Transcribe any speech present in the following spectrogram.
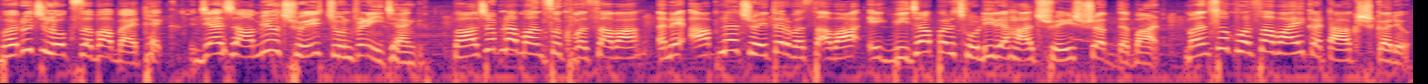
ભરૂચ લોકસભા બેઠક જ્યાં જામ્યો છે ચૂંટણી જંગ. ભાજપના મનસુખ વસાવા અને આપના ચૈતર વસાવા એકબીજા પર છોડી રહ્યા છે શબ્દબાણ મનસુખ વસાવાએ કટાક્ષ કર્યો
